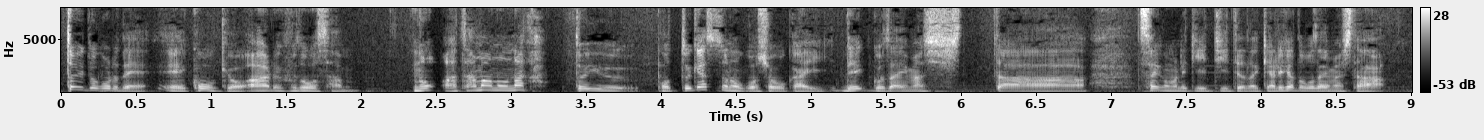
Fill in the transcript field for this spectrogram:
というところで、えー、皇居 R 不動産の頭の中というポッドキャストのご紹介でございました。最後まで聞いていただきありがとうございました。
